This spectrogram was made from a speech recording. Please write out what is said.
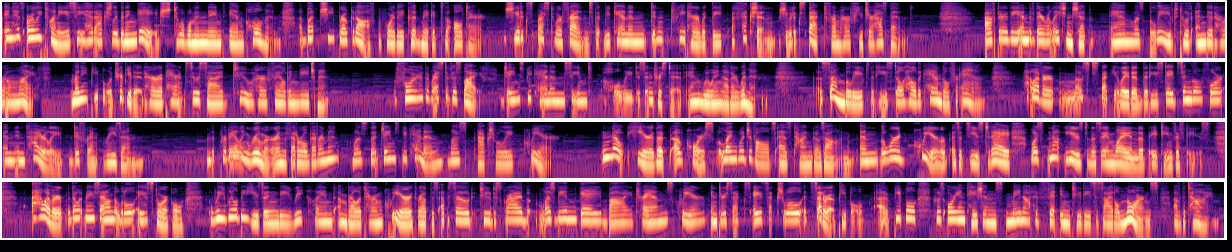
in his early 20s, he had actually been engaged to a woman named Anne Coleman, but she broke it off before they could make it to the altar. She had expressed to her friends that Buchanan didn't treat her with the affection she would expect from her future husband. After the end of their relationship, Anne was believed to have ended her own life. Many people attributed her apparent suicide to her failed engagement. For the rest of his life, James Buchanan seemed wholly disinterested in wooing other women. Some believed that he still held a candle for Anne. However, most speculated that he stayed single for an entirely different reason. The prevailing rumor in the federal government was that James Buchanan was actually queer. Note here that, of course, language evolves as time goes on, and the word queer, as it's used today, was not used in the same way in the 1850s. However, though it may sound a little ahistorical, we will be using the reclaimed umbrella term queer throughout this episode to describe lesbian, gay, bi, trans, queer, intersex, asexual, etc. people. Uh, people whose orientations may not have fit into the societal norms of the time.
